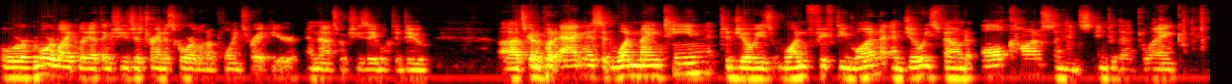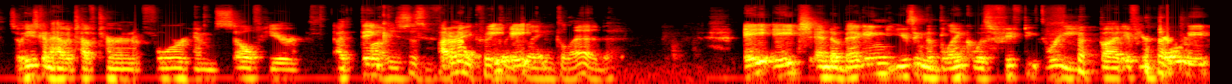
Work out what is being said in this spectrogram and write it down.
or more likely, I think she's just trying to score a lot of points right here. And that's what she's able to do. Uh, it's going to put Agnes at 119 to Joey's 151, and Joey's found all consonants into that blank. So he's going to have a tough turn for himself here. I think wow, he's just very I don't know, quickly playing Gled. AH and a begging using the blank was 53. but if you're Joey,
